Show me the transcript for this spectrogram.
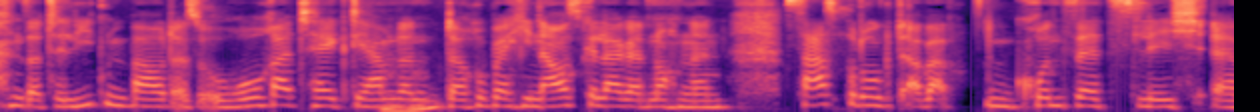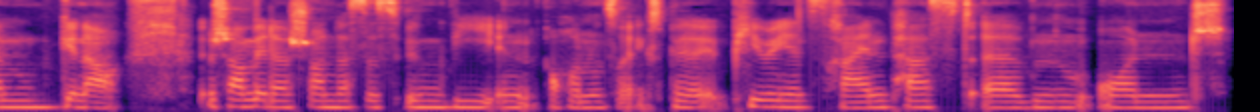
Satelliten baut, also Aurora Tech. Die haben dann mhm. darüber hinaus gelagert noch ein SaaS-Produkt, aber grundsätzlich, ähm, genau, schauen wir da schon, dass es irgendwie in, auch in unsere Experience reinpasst ähm, und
